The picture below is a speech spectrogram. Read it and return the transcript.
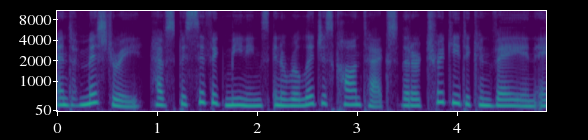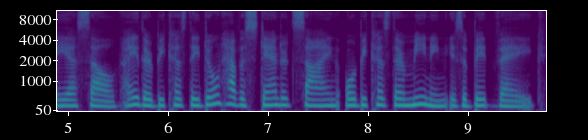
and mystery have specific meanings in a religious context that are tricky to convey in ASL either because they don't have a standard sign or because their meaning is a bit vague.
